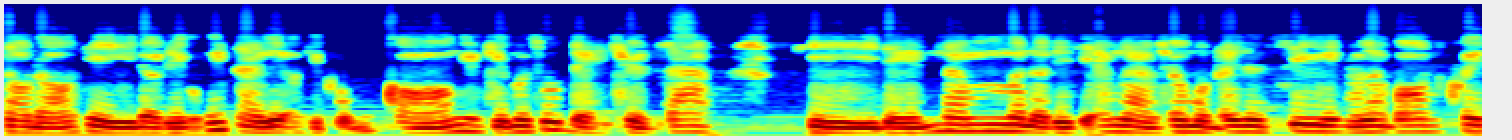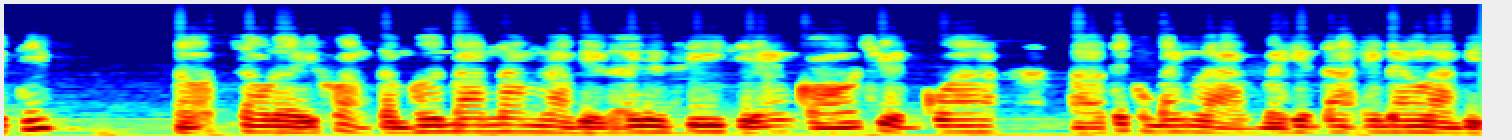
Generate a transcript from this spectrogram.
Sau đó thì đợt đấy cũng ít tài liệu thì cũng có nghiên cứu một chút để chuyển sang. Thì đến năm đợt đấy thì em làm cho một agency nó là Bon Creative. Đó, sau đấy khoảng tầm hơn 3 năm làm việc tại agency thì em có chuyển qua uh, Techcombank làm và hiện tại em đang làm vị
